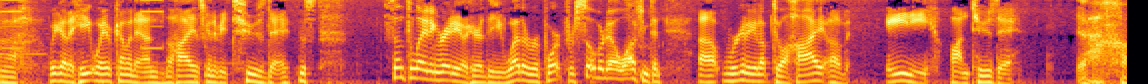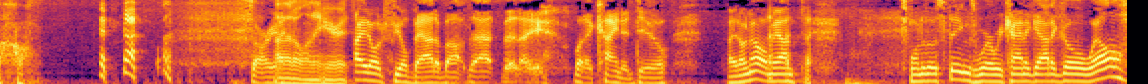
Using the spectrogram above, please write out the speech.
Uh, we got a heat wave coming in. The high is going to be Tuesday. This scintillating radio here, the weather report for Silverdale, Washington. Uh, we're going to get up to a high of 80 on Tuesday. Oh. Sorry, I don't want to hear it. I don't feel bad about that, but I but I kind of do. I don't know, man. it's one of those things where we kind of got to go. Well,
